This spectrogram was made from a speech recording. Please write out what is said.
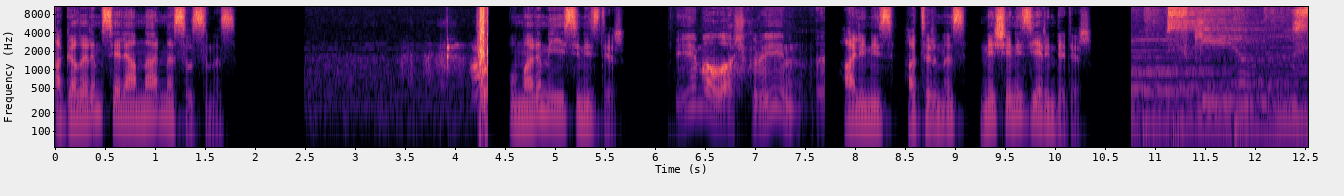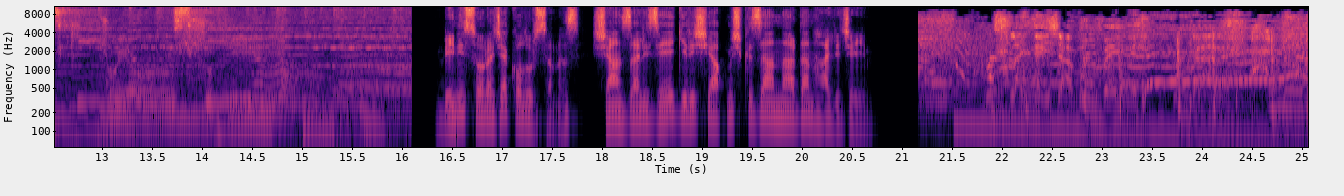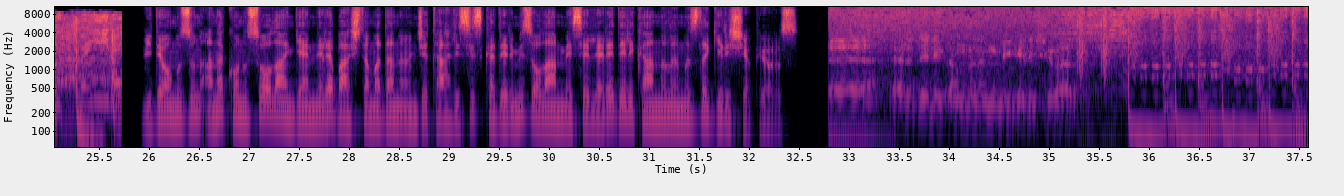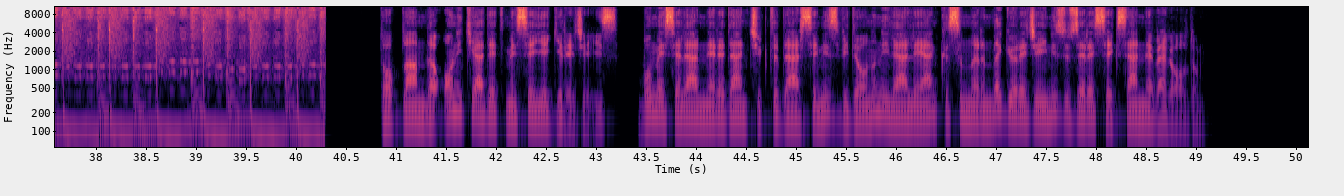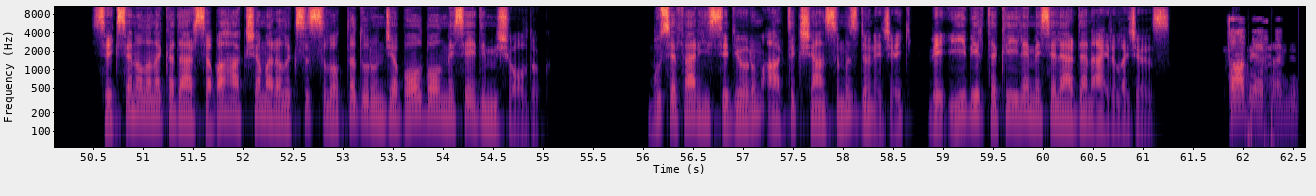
Agalarım selamlar nasılsınız? Umarım iyisinizdir. İyiyim Allah şükür iyiyim. Haliniz, hatırınız, neşeniz yerindedir. Beni soracak olursanız, Şanzalize'ye giriş yapmış kızanlardan halliceyim. Videomuzun ana konusu olan gemlere başlamadan önce tahlisiz kaderimiz olan meselelere delikanlılığımızla giriş yapıyoruz. Her delikanlının bir gelişi var. Toplamda 12 adet meseleye gireceğiz. Bu meseler nereden çıktı derseniz videonun ilerleyen kısımlarında göreceğiniz üzere 80 level oldum. 80 olana kadar sabah akşam aralıksız slotta durunca bol bol mese edinmiş olduk. Bu sefer hissediyorum artık şansımız dönecek ve iyi bir takı ile meselerden ayrılacağız. Tabii efendim.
